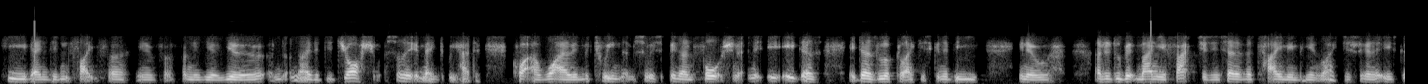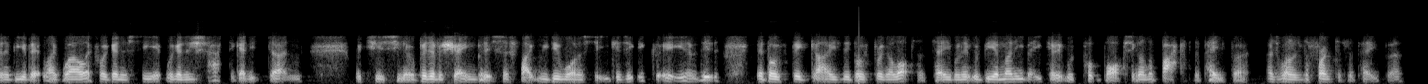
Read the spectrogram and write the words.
he then didn't fight for you know for, for nearly a year, and neither did Joshua. So it meant we had quite a while in between them. So it's been unfortunate, and it, it does it does look like it's going to be you know a little bit manufactured instead of the timing being right. It's going to, it's going to be a bit like well, if we're going to see it, we're going to just have to get it done, which is you know a bit of a shame, but it's a fight we do want to see because it, it, you know they, they're both big guys, they both bring a lot to the table, and it would be a moneymaker. It would put boxing on the back of the paper as well as the front of the paper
